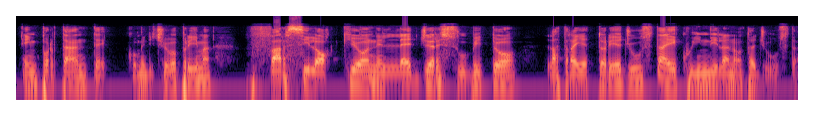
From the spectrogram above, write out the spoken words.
è importante, come dicevo prima, farsi l'occhio nel leggere subito la traiettoria giusta e quindi la nota giusta.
